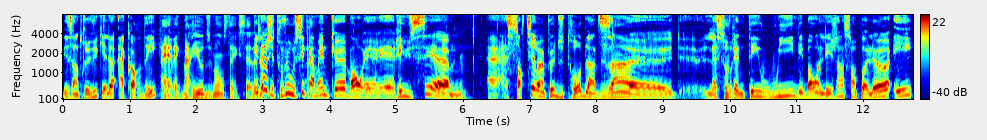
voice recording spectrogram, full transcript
des entrevues qu'elle a accordées. Avec Mario Dumont, c'était excellent. Et là, j'ai trouvé aussi quand même que, bon, elle, réussissait euh, à, à sortir un peu du trouble en disant euh, la souveraineté, oui, mais bon, les gens sont pas là. Et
